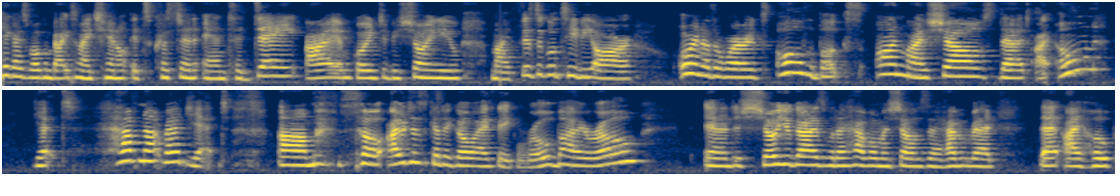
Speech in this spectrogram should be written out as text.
Hey guys, welcome back to my channel. It's Kristen and today I am going to be showing you my physical TBR or in other words, all the books on my shelves that I own yet have not read yet. Um, so I'm just going to go, I think, row by row and just show you guys what I have on my shelves that I haven't read that I hope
